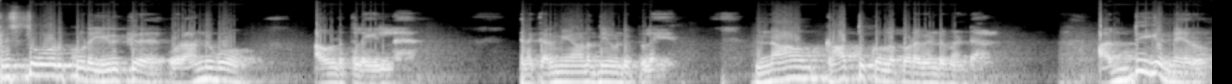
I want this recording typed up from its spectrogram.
கிறிஸ்துவோடு கூட இருக்கிற ஒரு அனுபவம் அவளிடத்துல இல்லை. எனக்கு அருமையான தேவனுடைய பிள்ளையே நாம் காத்து கொள்ளப்பட வேண்டும் என்றால் அதிக நேரம்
